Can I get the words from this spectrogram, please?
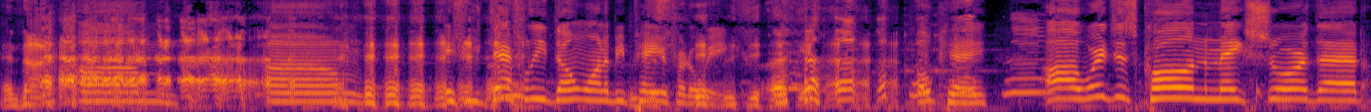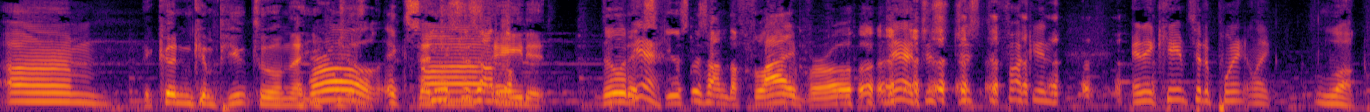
and not. um, um, if you definitely don't want to be paid for the week, okay. Uh, we're just calling to make sure that um, it couldn't compute to him that Bro, you just, excuses just on the- it. Dude, Yeah. excuses on the fly, bro. yeah, just just the fucking. And it came to the point like, look,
